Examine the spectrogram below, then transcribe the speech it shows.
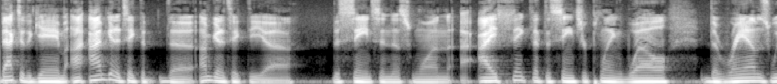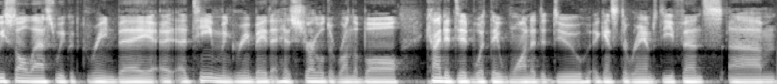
back to the game. I, am gonna take the, the i'm gonna take the uh, the Saints in this one. I think that the Saints are playing well. The Rams we saw last week with Green Bay, a, a team in Green Bay that has struggled to run the ball, kind of did what they wanted to do against the Rams defense. Um,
